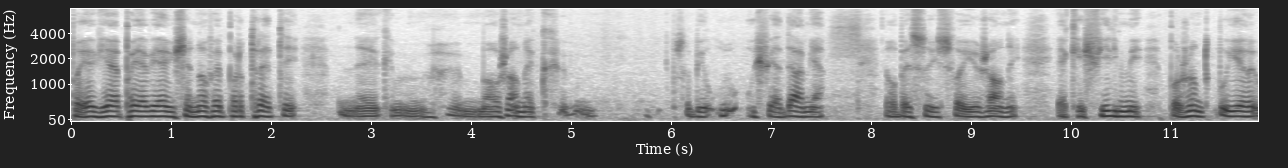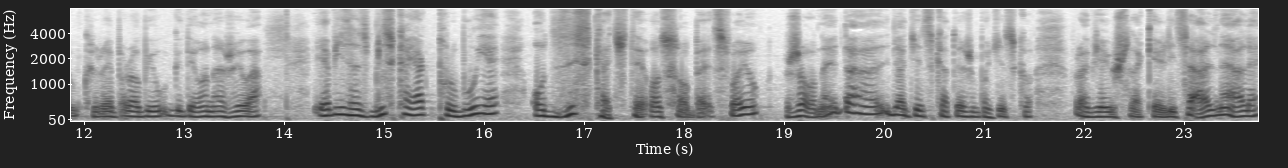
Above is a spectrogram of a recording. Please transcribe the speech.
pojawia, pojawiają się nowe portrety małżonek sobie u, uświadamia obecność swojej żony. Jakieś filmy porządkuje, które robił, gdy ona żyła. Ja widzę z bliska, jak próbuje odzyskać tę osobę, swoją żonę, dla, dla dziecka też, bo dziecko wprawdzie już takie licealne, ale,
